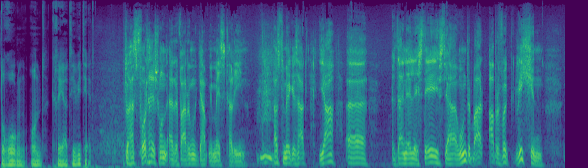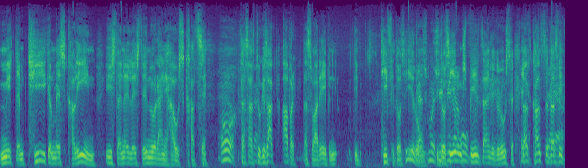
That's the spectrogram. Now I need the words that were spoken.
Drogen und Kreativität. Du hast vorher schon Erfahrungen gehabt mit Mescalin. Hm. Hast du mir gesagt, ja, äh, dein LSD ist ja wunderbar, aber verglichen mit dem Tiger Mescalin ist ein LSD nur eine Hauskatze. Oh, das hast du gesagt. Aber das war eben die tiefe Dosierung. Die Dosierung spielt eine große. Da kannst du, das. Wieder,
